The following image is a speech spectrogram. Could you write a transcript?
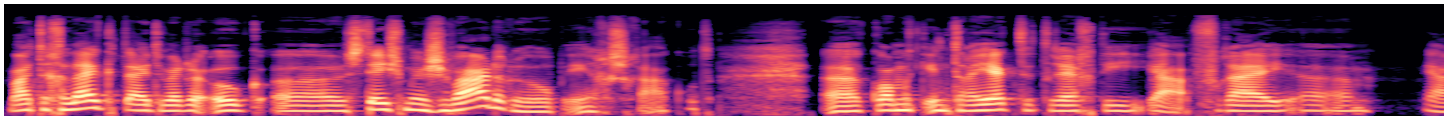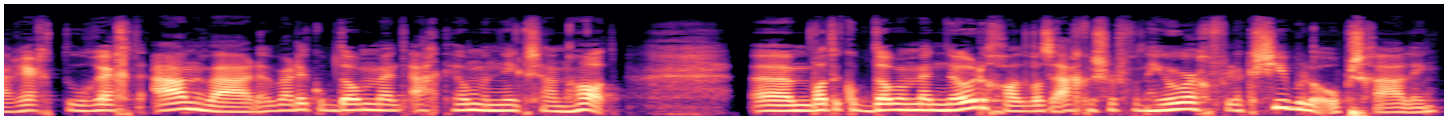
Maar tegelijkertijd werd er ook uh, steeds meer zwaardere hulp ingeschakeld. Uh, kwam ik in trajecten terecht die ja, vrij ehm, ja, recht toe recht aanwaarden, waar ik op dat moment eigenlijk helemaal niks aan had. Um, wat ik op dat moment nodig had, was eigenlijk een soort van heel erg flexibele opschaling.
